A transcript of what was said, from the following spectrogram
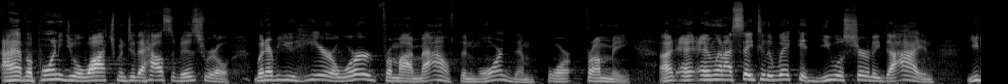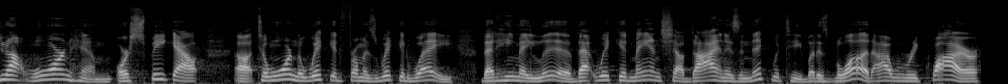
I have appointed you a watchman to the house of Israel. Whenever you hear a word from my mouth, then warn them for, from me. and, and when I say to the wicked, you will surely die, and you do not warn him or speak out uh, to warn the wicked from his wicked way, that he may live. That wicked man shall die in his iniquity, but his blood I will require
